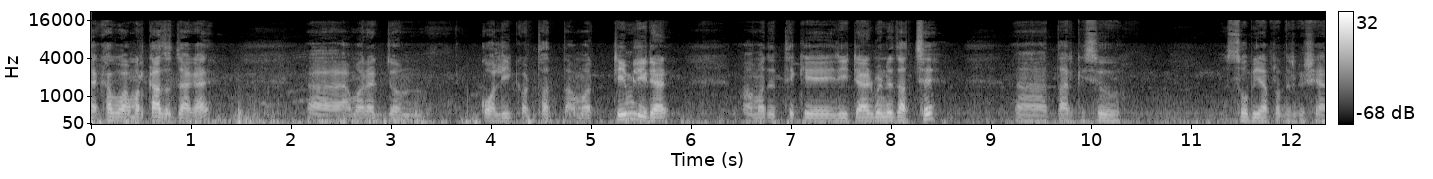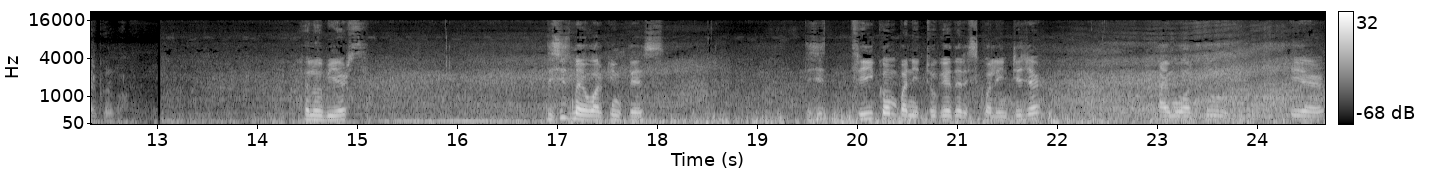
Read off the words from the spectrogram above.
দেখাবো আমার কাজের জায়গায় আমার একজন কলিগ অর্থাৎ আমার টিম লিডার আমাদের থেকে রিটায়ারমেন্টে যাচ্ছে তার কিছু ছবি আপনাদেরকে শেয়ার করব hello beers this is my working place. This is three company together is called integer. I'm working here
